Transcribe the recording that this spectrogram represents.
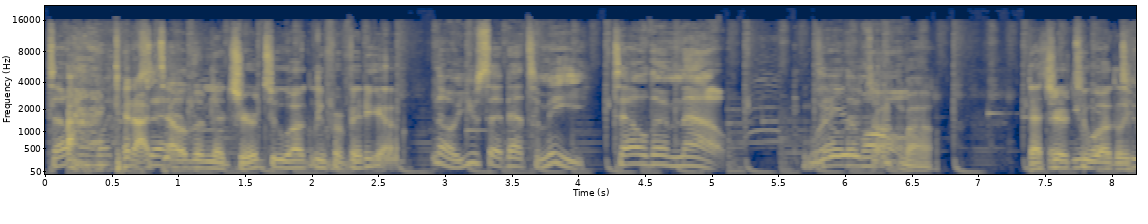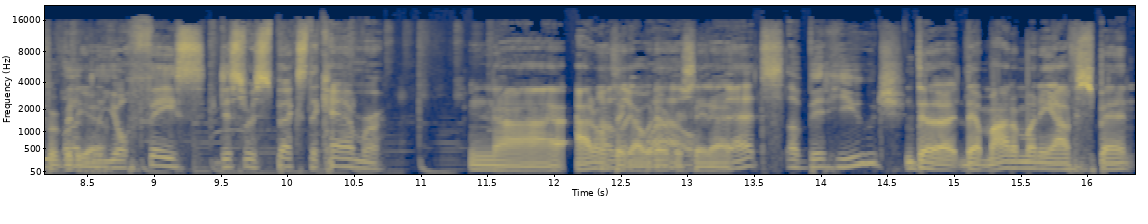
Tell them what Did I said. tell them that you're too ugly for video? No, you said that to me. Tell them now. What Tell are you talking all. about? That you're you too ugly too for video. ugly. Your face disrespects the camera. Nah, I don't was think like, I would wow, ever say that. That's a bit huge. The the amount of money I've spent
